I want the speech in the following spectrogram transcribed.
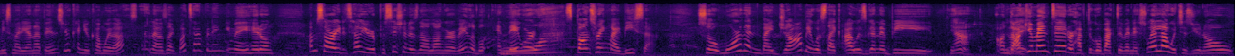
Miss Mariana Atencio, can you come with us? And I was like, what's happening? Y me dijeron, I'm sorry to tell you, your position is no longer available. And they were What? sponsoring my visa. So more than my job, it was like I was going to be Yeah. Undocumented or have to go back to Venezuela, which is you know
